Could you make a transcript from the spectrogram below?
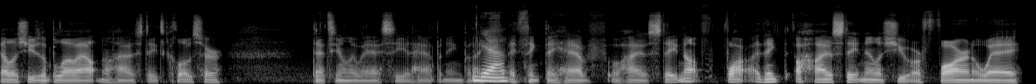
LSU's a blowout and Ohio State's closer, that's the only way I see it happening. But I, Yeah. I think they have Ohio State not far. I think Ohio State and LSU are far and away,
